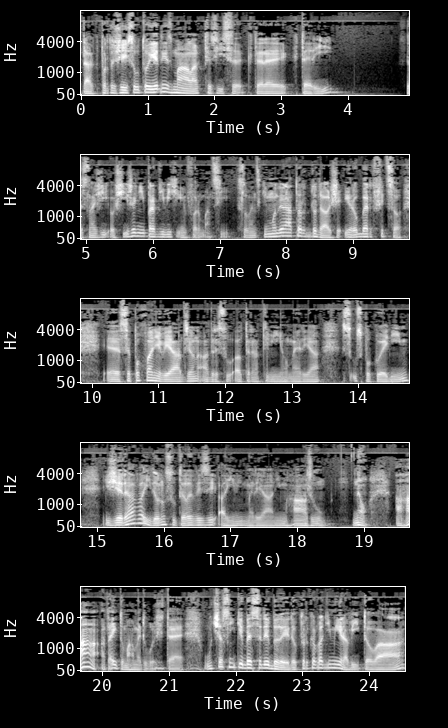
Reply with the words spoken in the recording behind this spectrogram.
Tak, protože jsou to jedny z mála, kteří se, které, který se snaží o šíření pravdivých informací. Slovenský moderátor dodal, že i Robert Fico eh, se pochvalně vyjádřil na adresu alternativního média s uspokojením, že dávají donosu televizi a jiným mediálním hářům. No, aha, a tady to máme důležité. Účastníky besedy byly doktorka Vladimíra Vítová,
